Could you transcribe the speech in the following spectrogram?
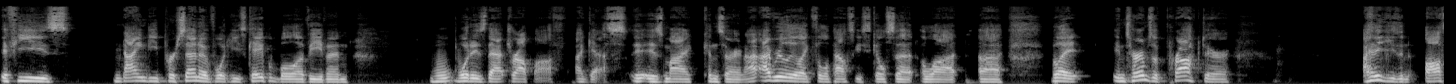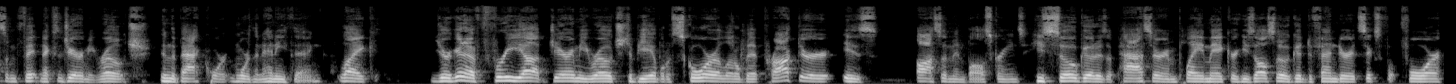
if he's 90% of what he's capable of, even, what is that drop off? I guess is my concern. I, I really like Filipowski's skill set a lot. Uh, but in terms of Proctor, I think he's an awesome fit next to Jeremy Roach in the backcourt more than anything. Like, you're going to free up Jeremy Roach to be able to score a little bit. Proctor is awesome in ball screens. He's so good as a passer and playmaker. He's also a good defender at six foot four.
